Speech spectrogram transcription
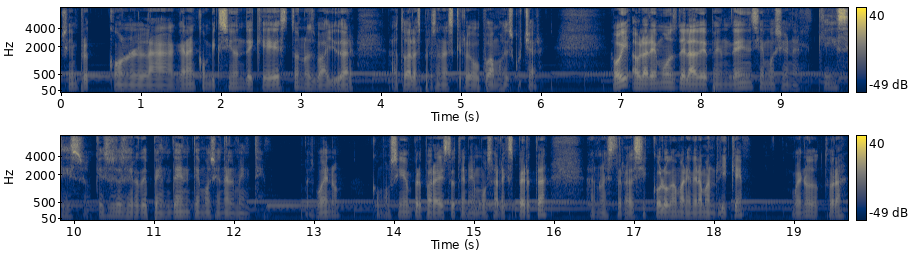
siempre con la gran convicción de que esto nos va a ayudar a todas las personas que luego podamos escuchar. Hoy hablaremos de la dependencia emocional. ¿Qué es eso? ¿Qué es eso de ser dependiente emocionalmente? Pues bueno, como siempre, para esto tenemos a la experta, a nuestra psicóloga Marianela Manrique. Bueno, doctora,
